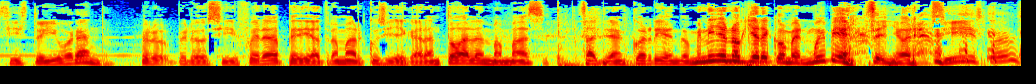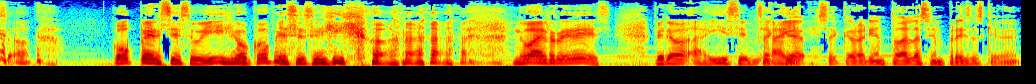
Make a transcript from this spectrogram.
Si estoy llorando. Pero, pero si fuera pediatra Marcos y llegaran todas las mamás, saldrían corriendo. Mi niño no quiere comer. Muy bien, señora. Sí, es pues, cóperse su hijo, cópiese su hijo. no al revés. Pero ahí se... Se, quebrarían todas las empresas que...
